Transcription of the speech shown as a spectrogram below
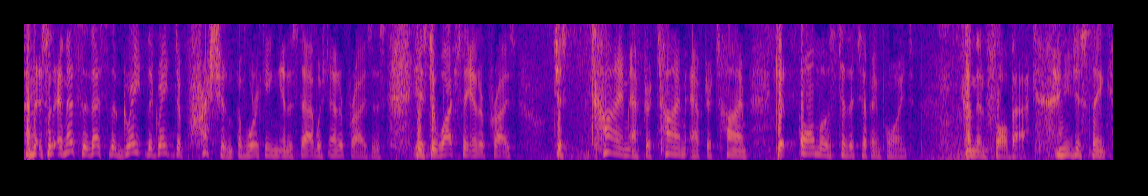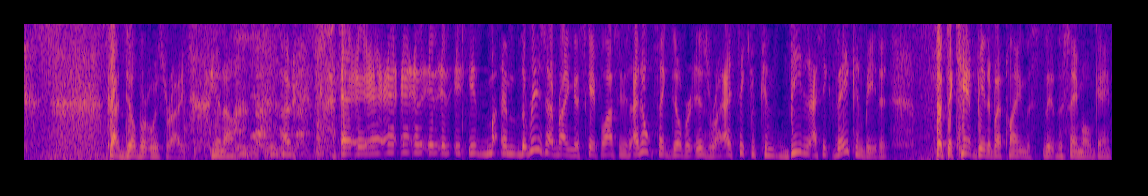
And, so, and that's the, that's the great the great depression of working in established enterprises is to watch the enterprise just time after time after time get almost to the tipping point and then fall back. And you just think, God, Dilbert was right, you know. and, the reason I'm writing Escape Velocity is I don't think Dilbert is right. I think you can beat it. I think they can beat it, but they can't beat it by playing the, the, the same old game.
